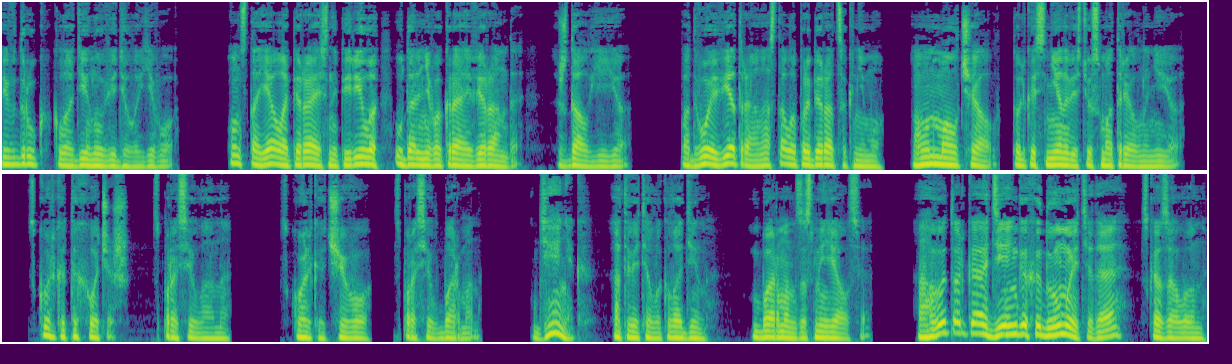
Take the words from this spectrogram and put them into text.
И вдруг Клодин увидела его. Он стоял, опираясь на перила у дальнего края веранды, ждал ее. По двое ветра она стала пробираться к нему. Он молчал, только с ненавистью смотрел на нее. «Сколько ты хочешь?» — спросила она. «Сколько чего?» — спросил бармен. «Денег», — ответила Клодин. Бармен засмеялся. «А вы только о деньгах и думаете, да?» — сказал он.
